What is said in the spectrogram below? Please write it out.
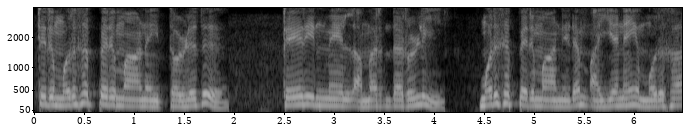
திரு முருகப்பெருமானை தொழுது தேரின் மேல் அமர்ந்தருளி முருகப்பெருமானிடம் ஐயனே முருகா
